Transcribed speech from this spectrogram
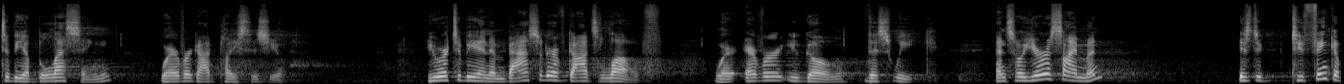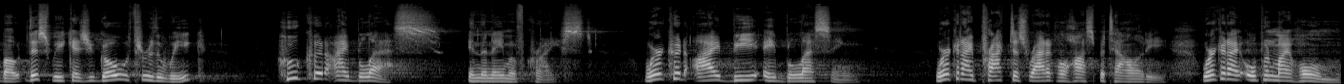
to be a blessing wherever God places you. You are to be an ambassador of God's love wherever you go this week. And so your assignment is to, to think about this week as you go through the week who could I bless in the name of Christ? Where could I be a blessing? Where could I practice radical hospitality? Where could I open my home?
